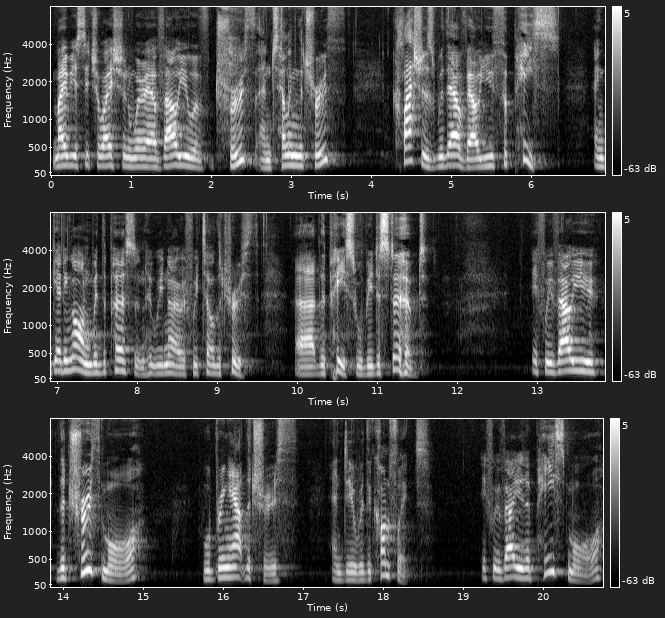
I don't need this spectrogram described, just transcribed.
Maybe a situation where our value of truth and telling the truth clashes with our value for peace and getting on with the person who we know if we tell the truth, uh, the peace will be disturbed. If we value the truth more, we'll bring out the truth and deal with the conflict if we value the peace more,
